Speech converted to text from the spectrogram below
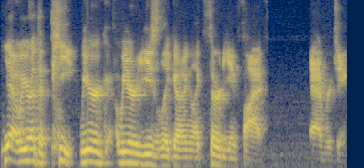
yeah, we were at the peak. We were we were easily going like thirty and five, averaging,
